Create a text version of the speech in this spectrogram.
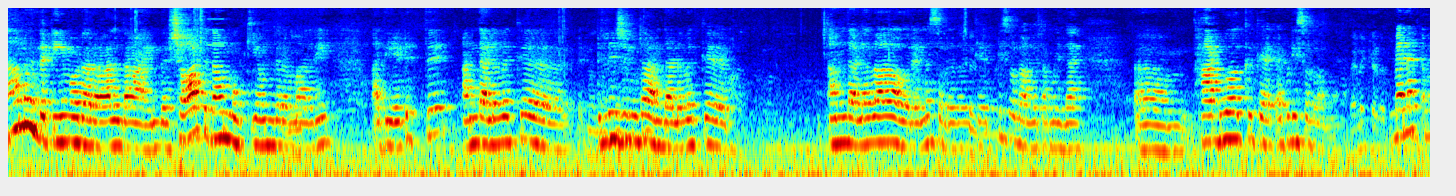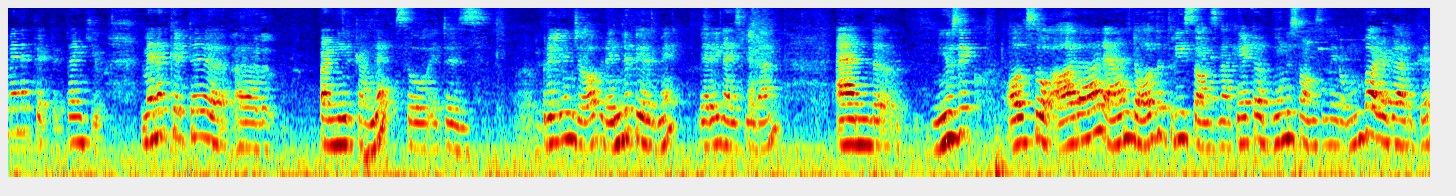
நானும் இந்த டீமோட ஒரு ஆள் தான். இந்த ஷார்ட் தான் முக்கியங்கிற மாதிரி அது எடுத்து அந்த அளவுக்கு டிலிஜென்ட்டா அந்த அளவுக்கு அந்த அளவா ஒரு என்ன சொல்றதுக்கு எப்படி சொல்லுவாங்க தமிழ்ல? ஹார்ட் ஒர்க்குக்கு எப்படி சொல்லுவாங்க? மெனக் மெனக்கெட்டு. தேங்க்யூ மெனக்கெட்டு பண்ணியிருக்காங்க. So it is brilliant job ரெண்டு பேருமே very nicely done and music also RR and all the three songs நான் கேட்ட மூணு சாங்ஸுமே ரொம்ப அழகா இருக்கு.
